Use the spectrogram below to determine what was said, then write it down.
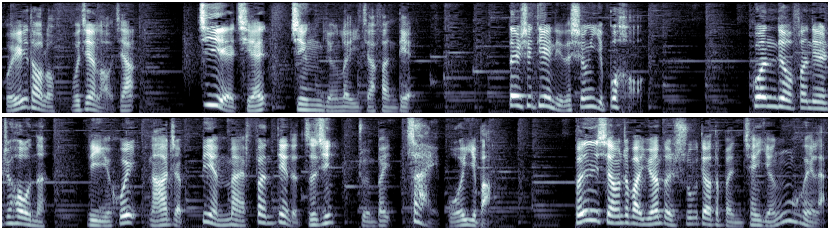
回到了福建老家，借钱经营了一家饭店。但是店里的生意不好，关掉饭店之后呢，李辉拿着变卖饭店的资金，准备再搏一把。本想着把原本输掉的本钱赢回来，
